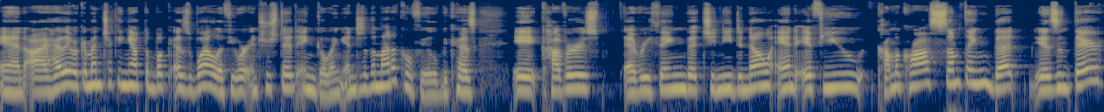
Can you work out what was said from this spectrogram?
and I highly recommend checking out the book as well if you are interested in going into the medical field because it covers everything that you need to know. And if you come across something that isn't there,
